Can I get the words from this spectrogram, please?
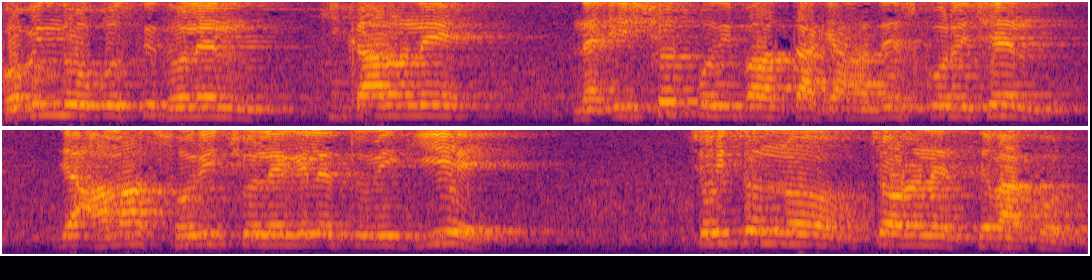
গোবিন্দ উপস্থিত হলেন। কি কারণে? না ঈশ্বর প্রতিপাদ তাকে আদেশ করেছেন যে আমার শরীর চলে গেলে তুমি গিয়ে চৈতন্য চরণের সেবা করো।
